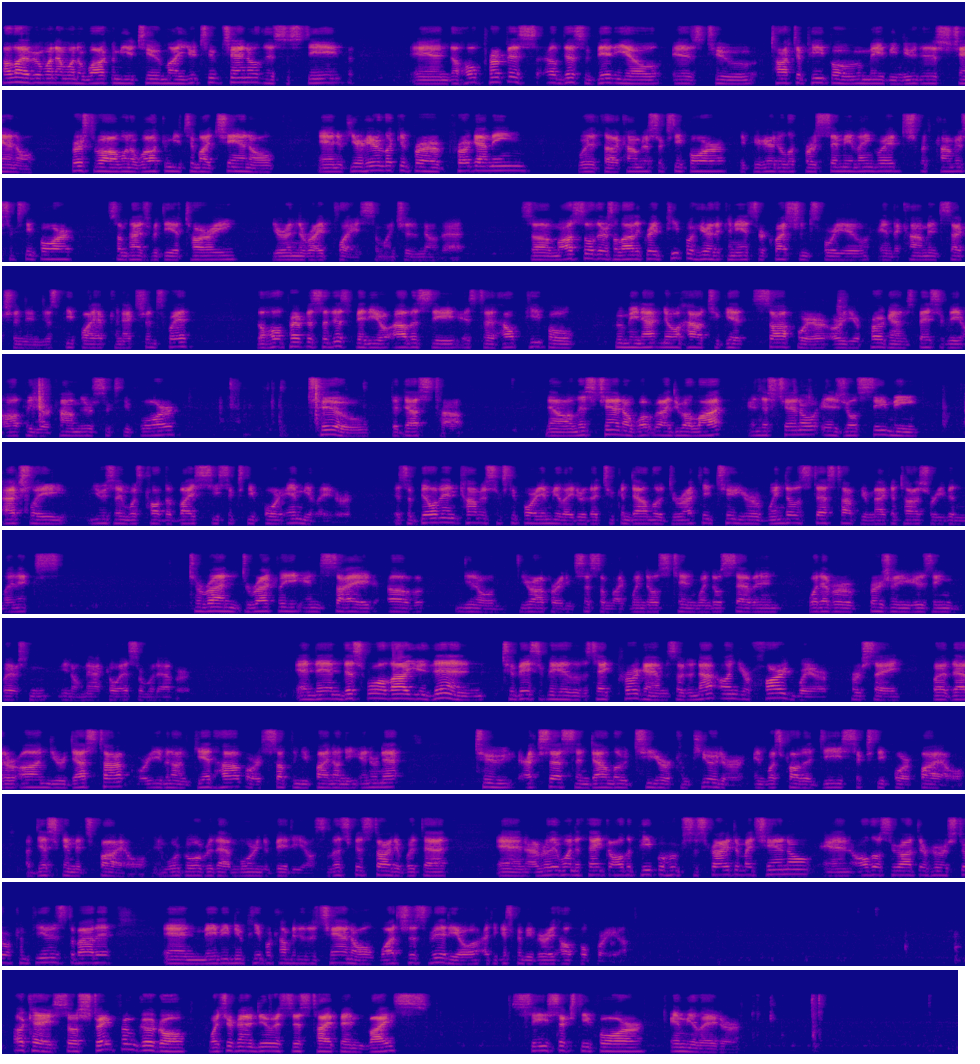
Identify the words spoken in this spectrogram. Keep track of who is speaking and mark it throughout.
Speaker 1: Hello everyone, I want to welcome you to my YouTube channel. This is Steve and the whole purpose of this video is to talk to people who may be new to this channel. First of all, I want to welcome you to my channel and if you're here looking for programming with uh, Commodore 64, if you're here to look for assembly language with Commodore 64, sometimes with the Atari, you're in the right place. I want you to know that. So also there's a lot of great people here that can answer questions for you in the comment section and just people I have connections with. The whole purpose of this video obviously is to help people who may not know how to get software or your programs basically off of your Commodore 64 to the desktop. Now on this channel what I do a lot in this channel is you'll see me actually using what's called the Vice C64 emulator. It's a built-in Commodore 64 emulator that you can download directly to your Windows desktop, your Macintosh, or even Linux to run directly inside of you know your operating system like Windows 10, Windows 7, whatever version you're using, whether you know Mac OS or whatever. And then this will allow you then to basically be able to take programs that are not on your hardware per se, but that are on your desktop or even on GitHub or something you find on the internet to access and download to your computer in what's called a D64 file, a disk image file. And we'll go over that more in the video. So let's get started with that. And I really want to thank all the people who've subscribed to my channel and all those who are out there who are still confused about it and maybe new people coming to the channel. Watch this video. I think it's going to be very helpful for you. Okay, so straight from Google, what you're going to do is just type in Vice C64 emulator.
